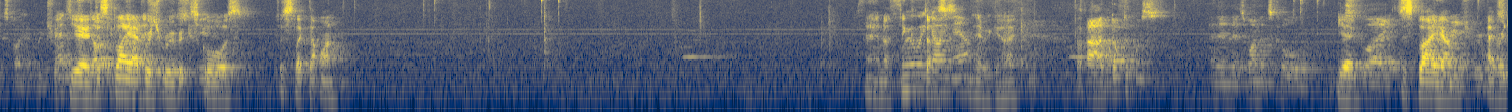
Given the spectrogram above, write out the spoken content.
Display average. Yeah, display average rubric scores. Just select that one. And I think Where are we going now? There we go. Uh, Doctopus, and then there's one that's called Yeah. display Display um, average rubric average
